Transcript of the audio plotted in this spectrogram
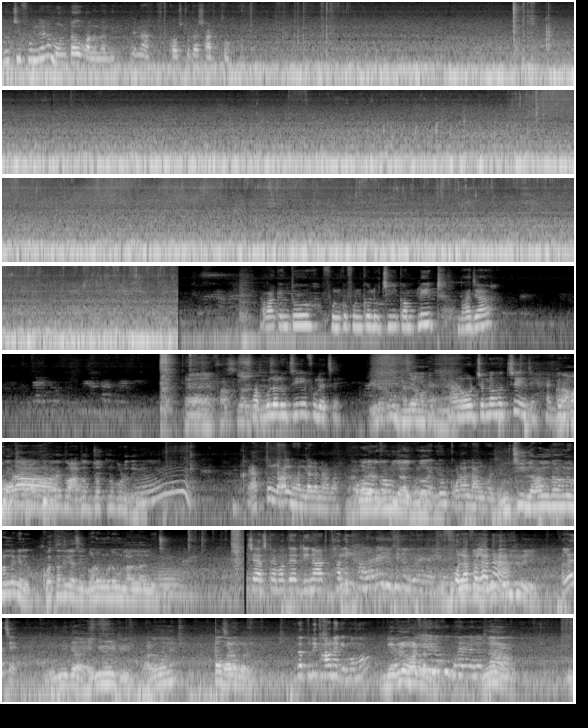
লুচি ফুললে না মনটাও ভালো লাগে যে না কষ্টটা সার্থক। আমার কিন্তু ফুলকো ফুলকো লুচি কমপ্লিট ভাজা। হ্যাঁ সবগুলো লুচি ফুলেছে। এরকম ভাজা আমাকে আর ওর জন্য হচ্ছে যে একদম কড়া। খাবার একদম আদর যত্ন করে দেবে। এত লাল ভালো লাগে না আমার। লাল ভালো লাগে। একদম কড়া লাল ভাজা। লুচি লাল না হলে ভালো লাগে? কথা ঠিক আছে গরম গরম লাল লাল লুচি। হচ্ছে আজকে আমাদের ডিনার থালি। থালাটাই লুচিতে ভরে গেছে। ফোলা ফোলা না। ভালো আছে হেভি হয়েছে ভালো মানে? ভালো করে। এটা তুমি খাও নাকি মোমো? দেখলেও ভালো লাগে। খুব ভালো লাগে না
